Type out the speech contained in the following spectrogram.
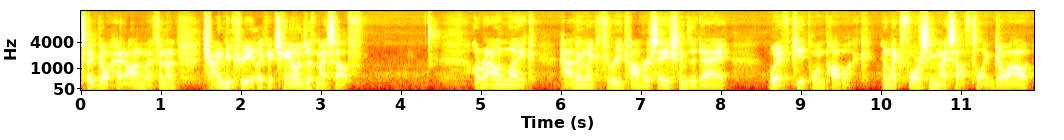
to go head on with. And I'm trying to create like a challenge with myself around like having like three conversations a day with people in public and like forcing myself to like go out.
